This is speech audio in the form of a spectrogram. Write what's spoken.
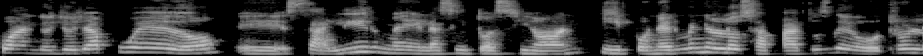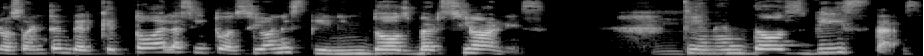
cuando yo ya puedo eh, salirme de la situación y ponerme en los zapatos de otro, los voy a entender que todas las situaciones tienen dos versiones, tienen dos vistas,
